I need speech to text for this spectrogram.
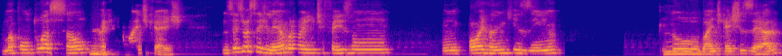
Uma pontuação hum. aqui no Blindcast. Não sei se vocês lembram, a gente fez um, um power rankingzinho no Blindcast Zero.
